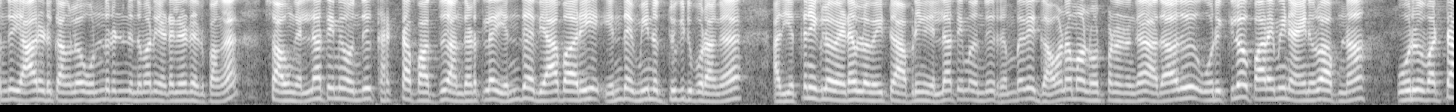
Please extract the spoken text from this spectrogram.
வந்து யார் எடுக்காங்களோ ஒன்று ரெண்டு இந்த மாதிரி இடையில இடையில இருப்பாங்க ஸோ அவங்க எல்லாத்தையுமே வந்து கரெக்டாக பார்த்து அந்த இடத்துல எந்த வியாபாரி எந்த மீனை தூக்கிட்டு போகிறாங்க அது எத்தனை கிலோ இட உள்ள வெயிட் அப்படிங்கிற எல்லாத்தையுமே வந்து ரொம்பவே கவனமாக நோட் பண்ணணுங்க. அதாவது ஒரு கிலோ பாறை மீன் ஐநூறுரூவா அப்படின்னா ஒரு வட்டா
